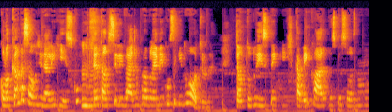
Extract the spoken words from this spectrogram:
colocando a saúde dela em risco, uhum. tentando se livrar de um problema e conseguindo outro, né? Então, tudo isso tem que ficar bem claro para as pessoas não,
